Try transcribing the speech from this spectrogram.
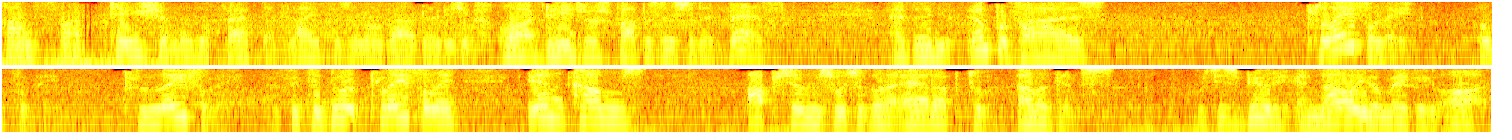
Confrontation of the fact that life is a shit, or a dangerous proposition at best, and then you improvise playfully, hopefully, playfully. If you can do it playfully, in comes options which are going to add up to elegance, which is beauty. And now you're making art.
